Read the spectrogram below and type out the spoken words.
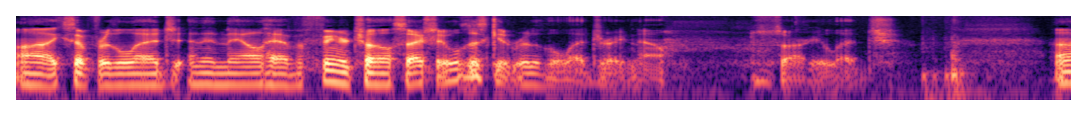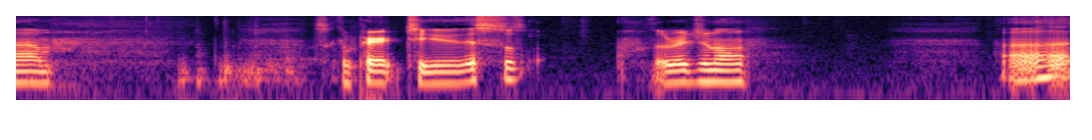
uh, except for the ledge, and then they all have a finger choil. So actually, we'll just get rid of the ledge right now. Sorry, ledge. Um, so compare it to this, the original. Uh,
